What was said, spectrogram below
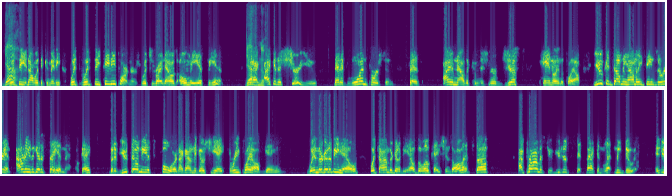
Yeah. With the not with the committee, with with the TV partners, which right now is only ESPN. Yeah. But I, no. I can assure you that if one person says, I am now the commissioner of just handling the playoff, you can tell me how many teams are in. I don't even get a say in that, okay? But if you tell me it's four and I got to negotiate three playoff games, when they're going to be held, what time they're going to be held, the locations, all that stuff, I promise you, if you just sit back and let me do it. And you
